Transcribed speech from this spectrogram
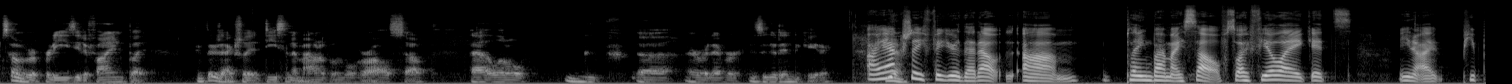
some of them are pretty easy to find. But I think there's actually a decent amount of them overall. So that little goop uh, or whatever is a good indicator. I actually figured that out um, playing by myself, so I feel like it's you know I peop-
